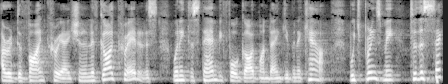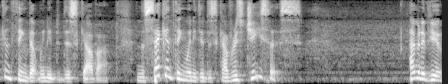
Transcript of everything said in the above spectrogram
are a divine creation and if god created us we need to stand before god one day and give an account. Which brings me to the second thing that we need to discover. And the second thing we need to discover is jesus how many of you,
